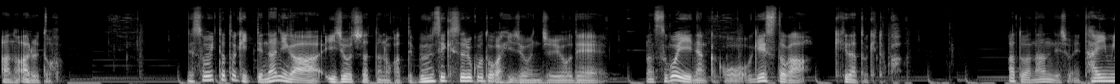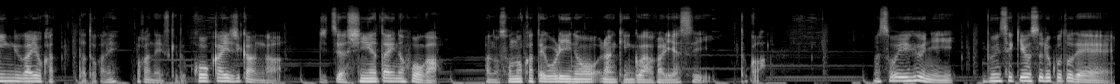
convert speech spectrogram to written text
あの、あると。で、そういった時って何が異常値だったのかって分析することが非常に重要で、まあ、すごいなんかこう、ゲストが来てた時とか、あとは何でしょうね、タイミングが良かったとかね、わかんないですけど、公開時間が実は深夜帯の方が、あの、そのカテゴリーのランキングが上がりやすいとか、まあ、そういうふうに分析をすることで、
